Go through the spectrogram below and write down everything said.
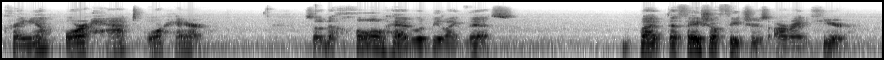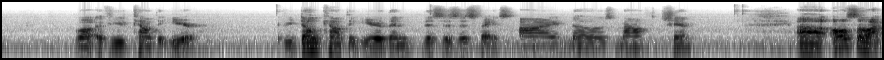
cranium or hat or hair. So the whole head would be like this but the facial features are right here. Well, if you count the ear. If you don't count the ear, then this is his face. Eye, nose, mouth, chin. Uh, also, I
